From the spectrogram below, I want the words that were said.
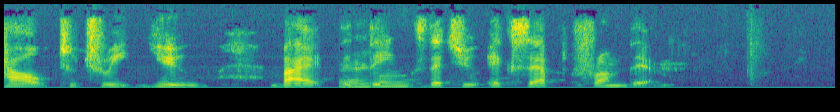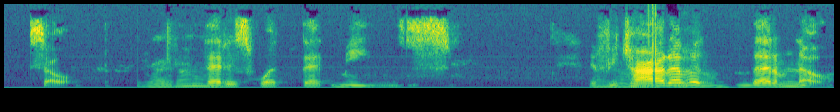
how to treat you by the Right. things that you accept from them. So Right on. that is what that means. If you're tired of right it, on. let them know.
